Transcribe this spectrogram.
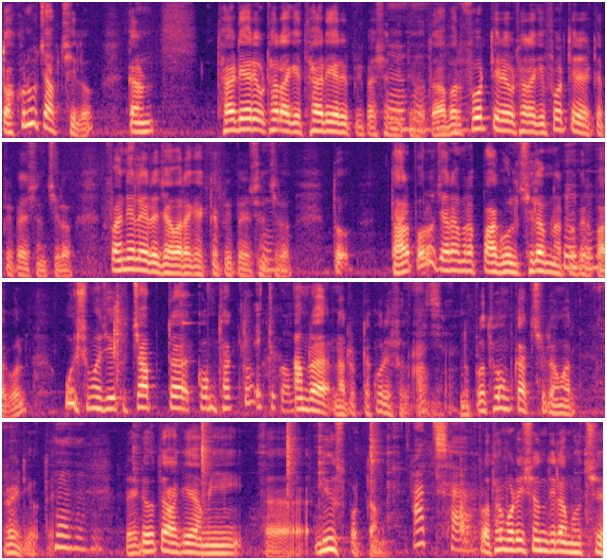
তখনও চাপ ছিল। কারণ থার্ড ইয়ারে ওঠার আগে থার্ড ইয়ারের প্রিপারেশন নিতে হতো। আবার ফোর্থ ইয়ারে ওঠার আগে ফোর্থ ইয়ারে একটা প্রিপারেশন ছিল। ফাইনাল ইয়ারে যাওয়ার আগে একটা প্রিপারেশন ছিল। তো তারপরও যারা আমরা পাগল ছিলাম নাটকের পাগল ওই সময় যেহেতু চাপটা কম থাকতো আমরা নাটকটা করে ফেলতাম। আচ্ছা। মানে প্রথম কাজ ছিল আমার রেডিওতে। রেডিওতে আগে আমি নিউজ পড়তাম। আচ্ছা। প্রথম অডিশন দিলাম হচ্ছে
